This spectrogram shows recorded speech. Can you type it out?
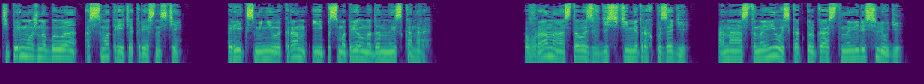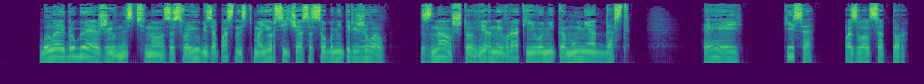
Теперь можно было осмотреть окрестности. Рик сменил экран и посмотрел на данные сканера. Врана осталась в десяти метрах позади. Она остановилась, как только остановились люди. Была и другая живность, но за свою безопасность майор сейчас особо не переживал. Знал, что верный враг его никому не отдаст. «Эй, киса!» — позвал Саттор.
